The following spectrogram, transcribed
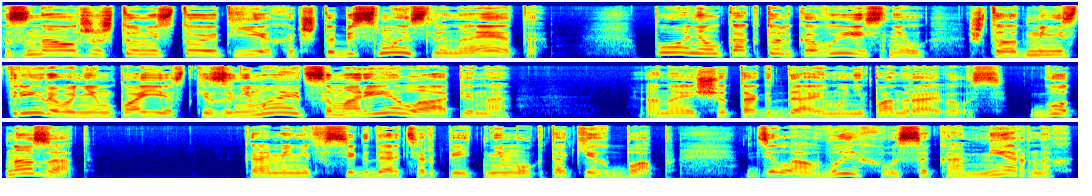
Знал же, что не стоит ехать, что бессмысленно это — Понял, как только выяснил, что администрированием поездки занимается Мария Лапина. Она еще тогда ему не понравилась, год назад. Каменев всегда терпеть не мог таких баб, деловых, высокомерных,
